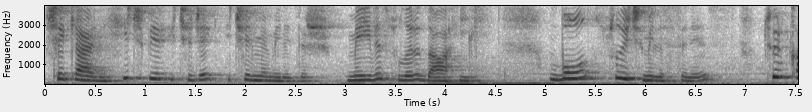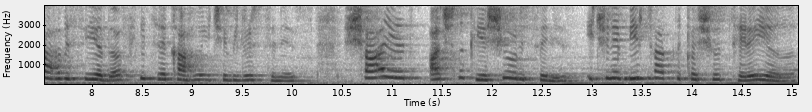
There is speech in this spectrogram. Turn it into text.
Şekerli hiçbir içecek içilmemelidir. Meyve suları dahil. Bol su içmelisiniz. Türk kahvesi ya da filtre kahve içebilirsiniz. Şayet açlık yaşıyor iseniz içine bir tatlı kaşığı tereyağı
